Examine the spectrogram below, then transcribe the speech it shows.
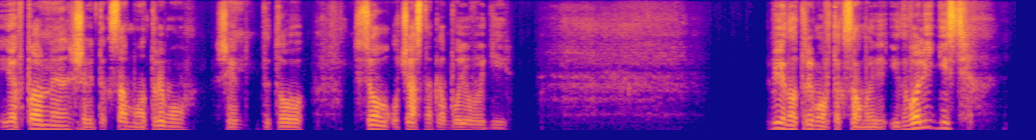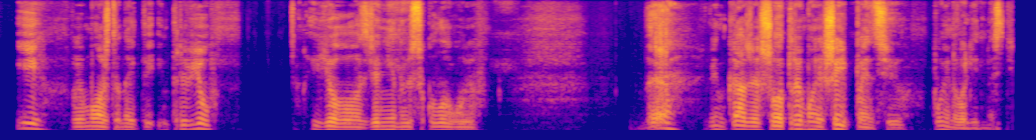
І я впевнений, що він так само отримав ще до того всього учасника бойових дій. Він отримав так само інвалідність, і ви можете знайти інтерв'ю його з Яніною Соколовою, де він каже, що отримує ще й пенсію по інвалідності.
